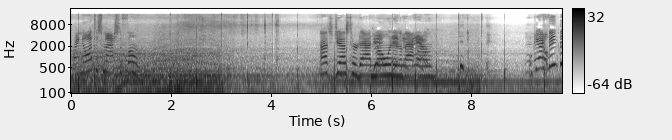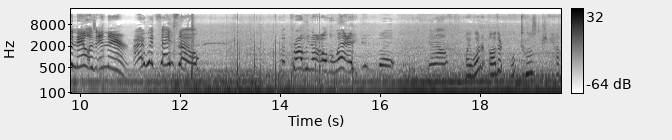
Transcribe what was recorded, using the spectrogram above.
Try not to smash the phone. That's just her dad mowing in the background. Okay, I think the nail is in there. I would say so. But probably not all the way. But, you know. Wait, what other what tools does she have?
